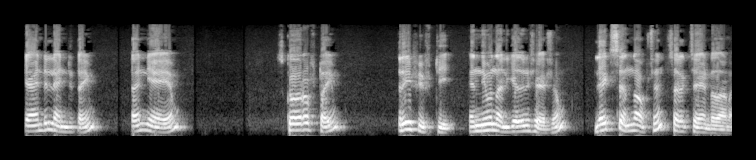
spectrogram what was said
candle end time ten A M square off time three fifty എന്നിവ നൽകിയതിനു ശേഷം ലെഗ്സ് എന്ന ഓപ്ഷൻ സെലക്ട് ചെയ്യേണ്ടതാണ്.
